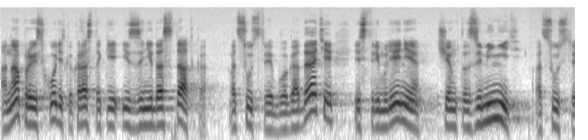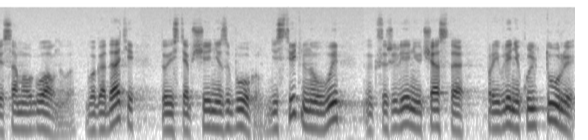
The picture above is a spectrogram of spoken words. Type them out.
она происходит как раз-таки из-за недостатка, отсутствия благодати и стремления чем-то заменить отсутствие самого главного – благодати, то есть общения с Богом. Действительно, увы, к сожалению, часто проявление культуры,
